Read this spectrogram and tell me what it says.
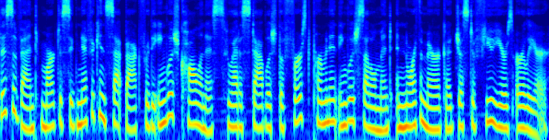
This event marked a significant setback for the English colonists who had established the first permanent English settlement in North America just a few years earlier.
